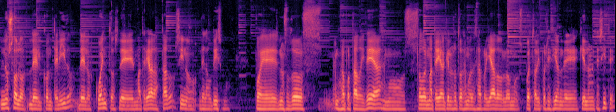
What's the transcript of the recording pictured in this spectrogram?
no solo del contenido, de los cuentos, del material adaptado, sino del autismo. Pues nosotros hemos aportado ideas, hemos, todo el material que nosotros hemos desarrollado lo hemos puesto a disposición de quien lo necesite.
